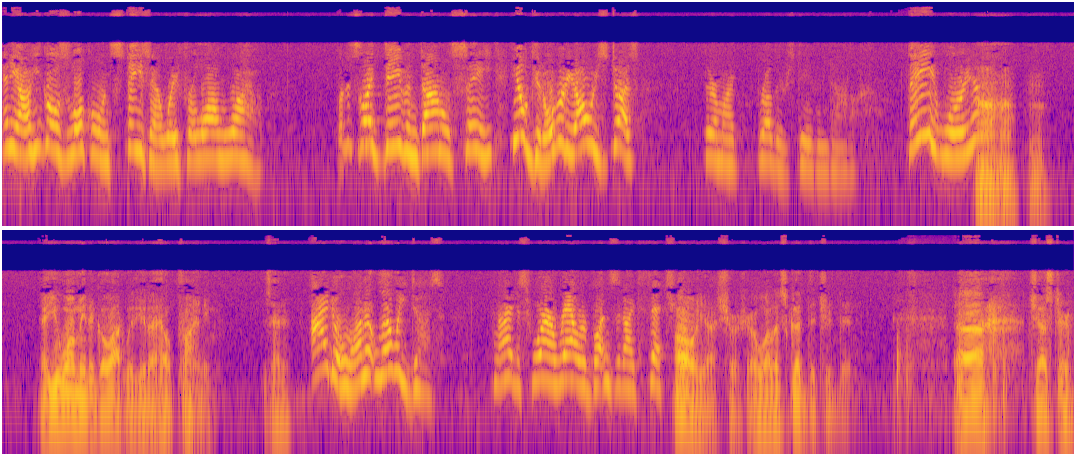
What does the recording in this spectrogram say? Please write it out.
Anyhow, he goes local and stays that way for a long while. But it's like Dave and Donald say. He'll get over it. He always does. They're my brothers, Dave and Donald. They ain't worrying. Uh-huh. Hmm. Now, you want me to go out with you to help find him. Is that it? I don't want it. Lily does. And I to swear on rattler buttons that I'd fetch. Oh, yeah, sure, sure. Well, it's good that you did. Uh, Chester,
